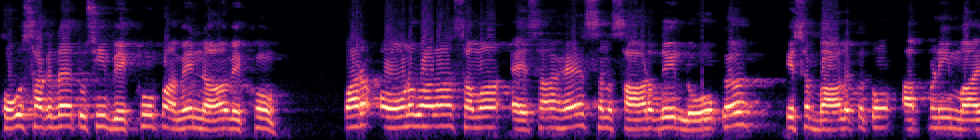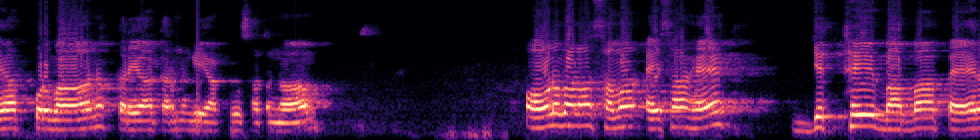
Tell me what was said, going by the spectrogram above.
ਹੋ ਸਕਦਾ ਤੁਸੀਂ ਵੇਖੋ ਭਾਵੇਂ ਨਾ ਵੇਖੋ, ਪਰ ਆਉਣ ਵਾਲਾ ਸਮਾਂ ਐਸਾ ਹੈ, ਸੰਸਾਰ ਦੇ ਲੋਕ ਇਸ ਬਾਲਕ ਤੋਂ ਆਪਣੀ ਮਾਇਆ ਕੁਰਬਾਨ ਕਰਿਆ ਕਰਨਗੇ, ਆਖੋ ਸਤਨਾਮ। ਆਉਣ ਵਾਲਾ ਸਮਾਂ ਐਸਾ ਹੈ, ਜਿੱਥੇ ਬਾਬਾ ਪੈਰ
